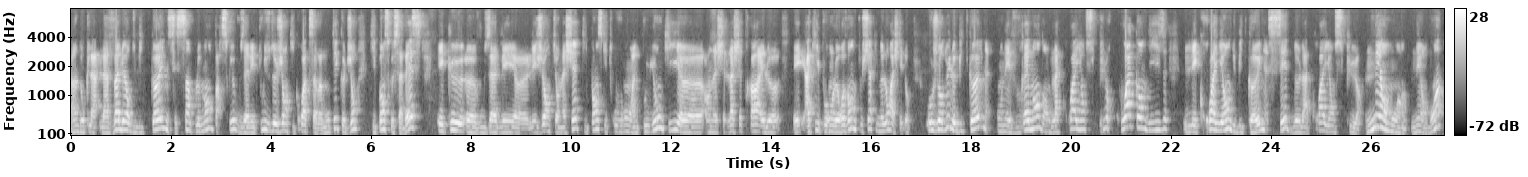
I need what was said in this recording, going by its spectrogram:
Hein, donc la, valeur du Bitcoin, c'est simplement parce que vous avez plus de gens qui croient que ça va monter que de gens qui pensent que ça baisse et que euh, vous avez euh, les gens qui en achètent qui pensent qu'ils trouveront un couillon qui euh, l'achètera et, à qui ils pourront le revendre plus cher qu'ils ne l'ont acheté. Aujourd'hui, le Bitcoin, on est vraiment dans de la croyance pure. Quoi qu'en disent les croyants du Bitcoin, c'est de la croyance pure. Néanmoins, néanmoins,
